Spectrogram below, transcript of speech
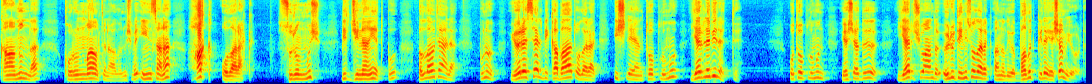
kanunla korunma altına alınmış ve insana hak olarak sunulmuş bir cinayet bu. Allahu Teala bunu yöresel bir kabahat olarak işleyen toplumu yerle bir etti. O toplumun yaşadığı yer şu anda ölü deniz olarak anılıyor. Balık bile yaşamıyor orada.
